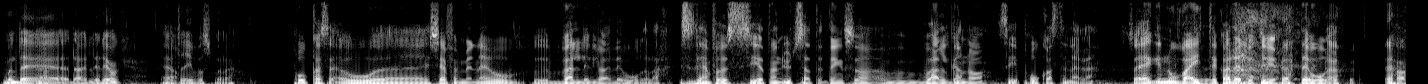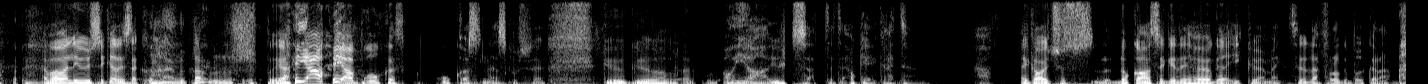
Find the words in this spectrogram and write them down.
Men det er ja. deilig, det òg. Jeg ja. trives med det. Prokast, og, uh, sjefen min er jo veldig glad i det ordet der. Istedenfor å si at han utsetter ting, så velger han å si prokrastinere. Så jeg nå veit jeg hva det betyr, det ordet. ja. Jeg var veldig usikker. Ja, ja, ja prokast, se Google Å oh, ja, utsette. Ok, greit. Jeg har ikke, dere har sikkert høyere IQ enn meg, så det er derfor dere bruker det.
